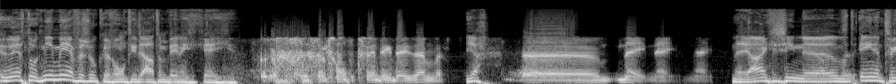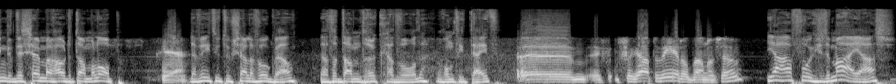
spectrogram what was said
u heeft nog niet meer verzoeken rond die datum binnengekregen. Rond 20 december. Ja. Eh, nee, nee, nee. Nee, aangezien eh, dat 21 december houdt het allemaal op. Ja. Dat weet u toch zelf ook wel? Dat het dan druk gaat worden rond die tijd. Ehm, vergaat de wereld dan of zo? Ja, volgens de Maya's.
